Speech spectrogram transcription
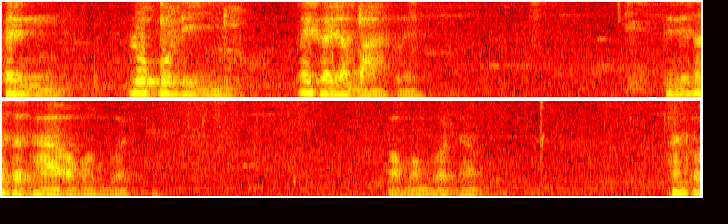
เป็นลูกผู้ดี ไม่เคยลำบากเลย ทีนี้ท่านศรัทธาออกมาบวช ออกมาบวชแล้ว ท่านก็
